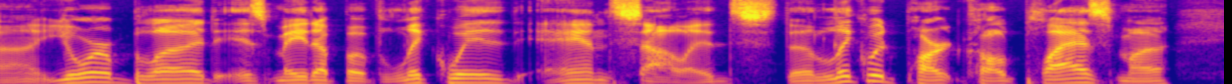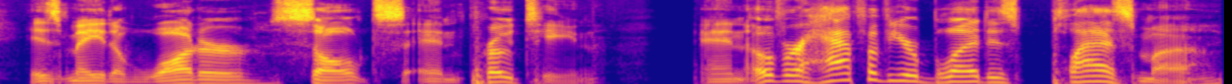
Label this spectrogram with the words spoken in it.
Uh, your blood is made up of liquid and solids. The liquid part, called plasma, is made of water, salts, and protein. And over half of your blood is plasma,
